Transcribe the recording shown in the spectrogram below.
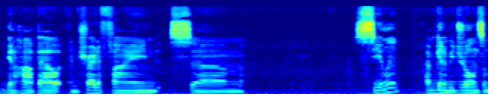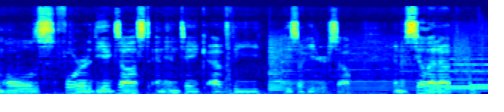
I'm gonna hop out and try to find some sealant. I'm gonna be drilling some holes for the exhaust and intake of the diesel heater. So I'm gonna seal that up.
